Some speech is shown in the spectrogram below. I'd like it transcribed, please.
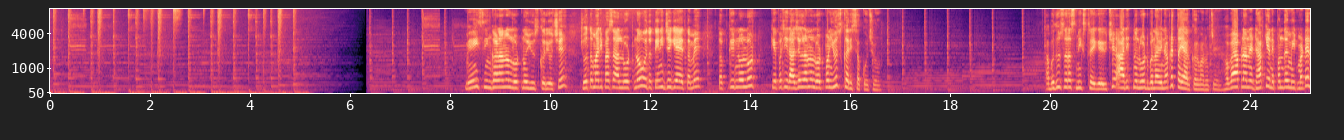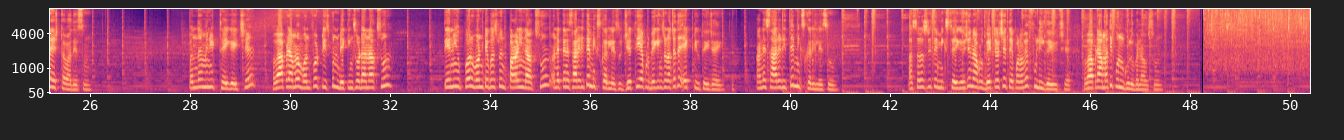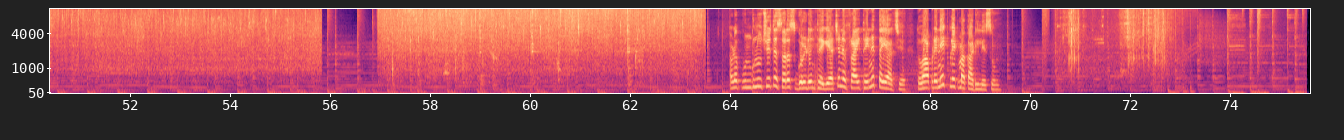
મેં અહીં લોટનો યુઝ કર્યો છે. જો તમારી પાસે આ લોટ ન હોય તો તેની જગ્યાએ તમે તપકીરનો લોટ કે પછી રાજગરાનો લોટ પણ યુઝ કરી શકો છો. આ બધું સરસ મિક્સ થઈ ગયું છે. આ રીતનો લોટ બનાવીને આપણે તૈયાર કરવાનો છે. હવે આપણે આને ઢાંકી અને પંદર મિનિટ માટે રેસ્ટ થવા દેશું. પંદર મિનિટ થઈ ગઈ છે. હવે આપણે આમાં one four teaspoon baking soda નાખશું. તેની ઉપર વન ટેબલ સ્પૂન પાણી નાખશું અને તેને સારી રીતે મિક્સ કરી લેશું. જેથી આપણું બેકિંગ સોડા છે તે એક્ટિવ થઈ જાય. અને સારી રીતે મિક્સ કરી લેશું. આ સરસ રીતે મિક્સ થઈ ગયું છે અને આપણું બેટર છે તે પણ હવે ફૂલી ગયું છે. હવે આપણે આમાંથી પુનગુલું બનાવશું. આપણા પુનગુલું છે તે સરસ ગોલ્ડન થઈ ગયા છે ને ફ્રાય થઈને તૈયાર છે. તો હવે આપણે એને એક પ્લેટમાં કાઢી લેશું.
